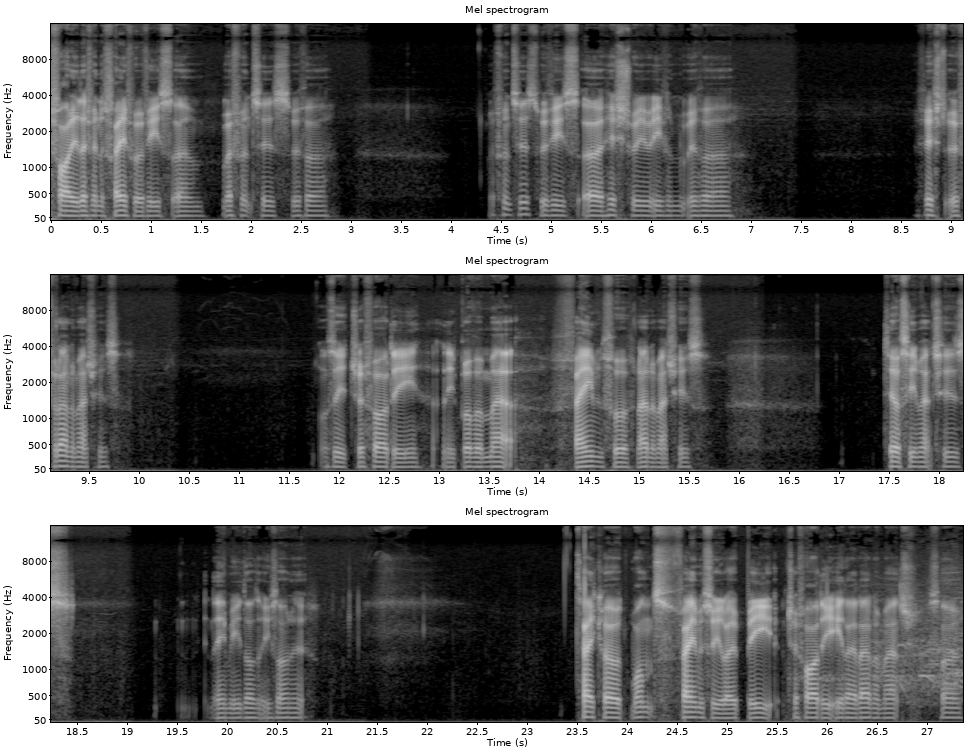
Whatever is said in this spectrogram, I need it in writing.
Jeff Hardy living in favour with his um, references with uh, references with his uh, history, even with uh, with, with matches. Obviously, Jeff Hardy and his brother Matt, famed for ladder matches, TLC matches. Name he does he's on it. Taker once famously though beat Jeff Hardy in a ladder match, so.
